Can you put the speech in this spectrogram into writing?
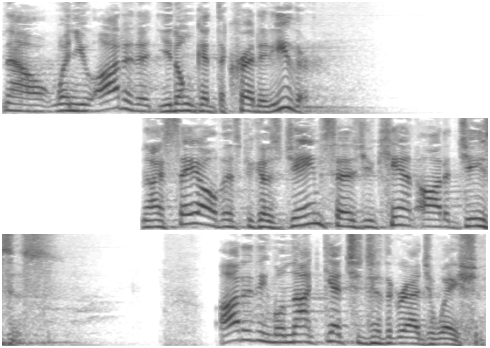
Now, when you audit it, you don't get the credit either. Now, I say all this because James says you can't audit Jesus. Auditing will not get you to the graduation,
